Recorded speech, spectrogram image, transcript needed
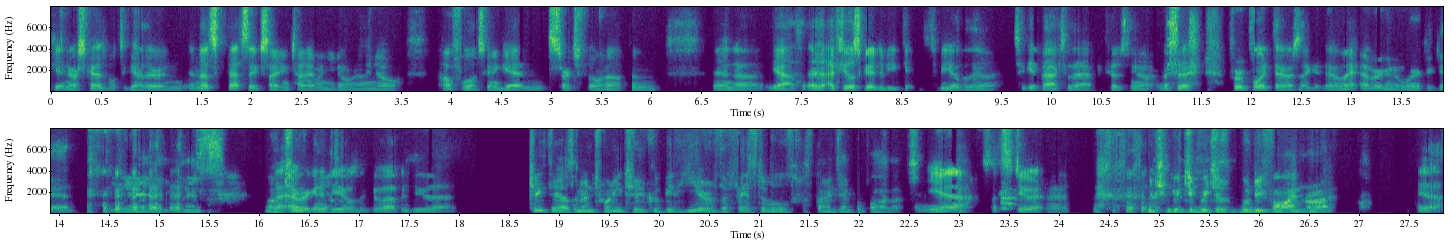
getting our schedule together, and and that's that's an exciting time when you don't really know how full it's going to get and starts filling up and and uh, yeah, it feels good to be to be able to to get back to that because you know for a point there I was like, am I ever going to work again? Yeah. Well, am I ever going to be able to go up and do that? 2022 could be the year of the festivals for Stone Temple Pilots. Yeah, let's do it, man. which, which, which is would be fine, right? Yeah.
